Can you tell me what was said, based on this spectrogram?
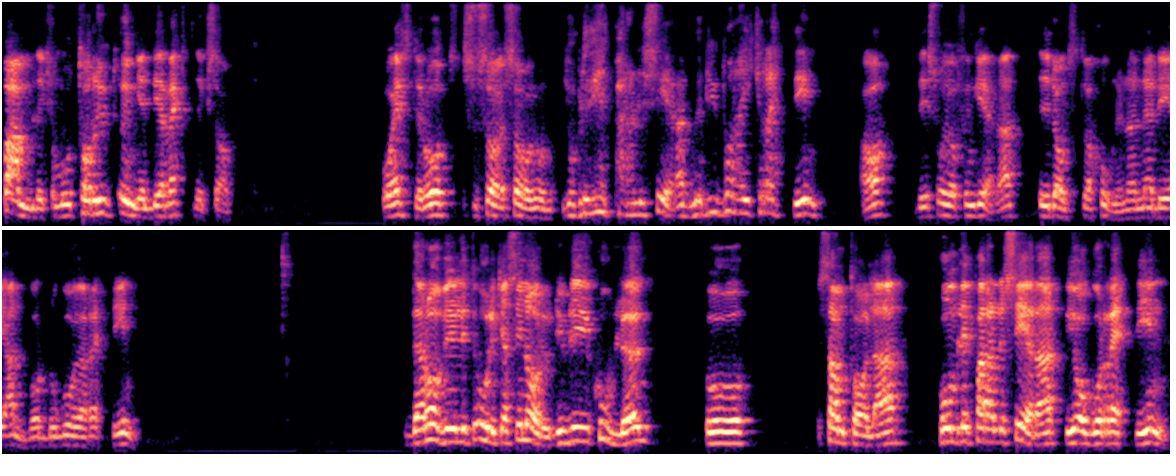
bam liksom, hon tar ut ungen direkt liksom. Och efteråt så sa, sa hon, jag blev helt paralyserad, men du bara gick rätt in. Ja, det är så jag fungerar i de situationerna. När det är allvar, då går jag rätt in. Där har vi lite olika scenarier. Du blir ju kolugn och samtalar. Hon blir paralyserad och jag går rätt in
